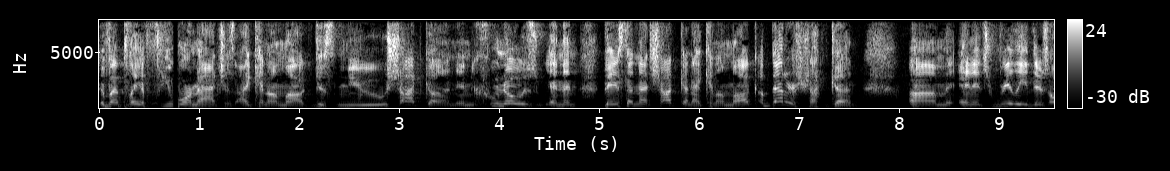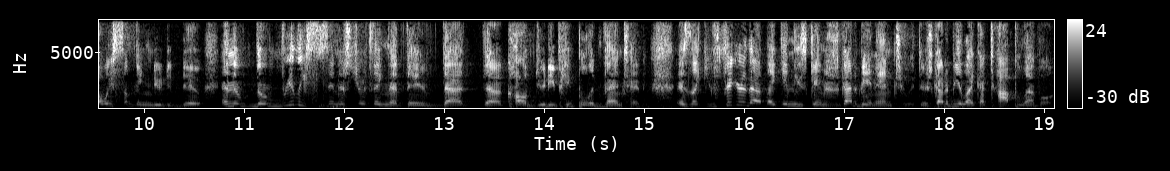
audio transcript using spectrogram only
if I play a few more matches, I can unlock this new shotgun and who knows? And then based on that shotgun, I can unlock a better shotgun. Um, and it's really there's always something new to do. And the the really sinister thing that they've that the Call of Duty people invented is like you figure that like in these games there's got to be an end to it. There's got to be like a top level,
